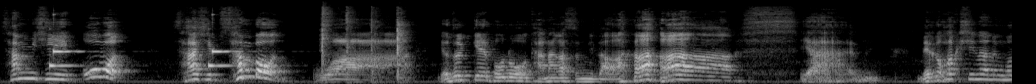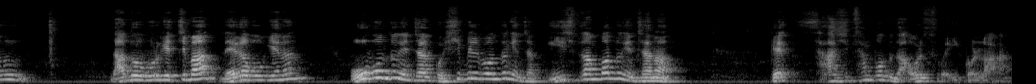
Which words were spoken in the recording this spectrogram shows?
35번, 43번. 와, 8개 번호 다 나갔습니다. 야, 내가 확신하는 건 나도 모르겠지만 내가 보기에는 5번도 괜찮고 11번도 괜찮고 23번도 괜찮아. 43번도 나올 수가 있걸라.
